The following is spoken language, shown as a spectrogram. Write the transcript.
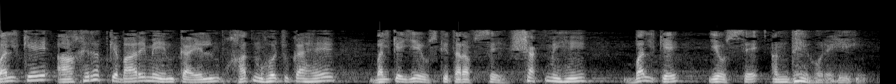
بلکہ آخرت کے بارے میں ان کا علم ختم ہو چکا ہے بلکہ یہ اس کی طرف سے شک میں ہیں بلکہ یہ اس سے اندھے ہو رہے ہیں۔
